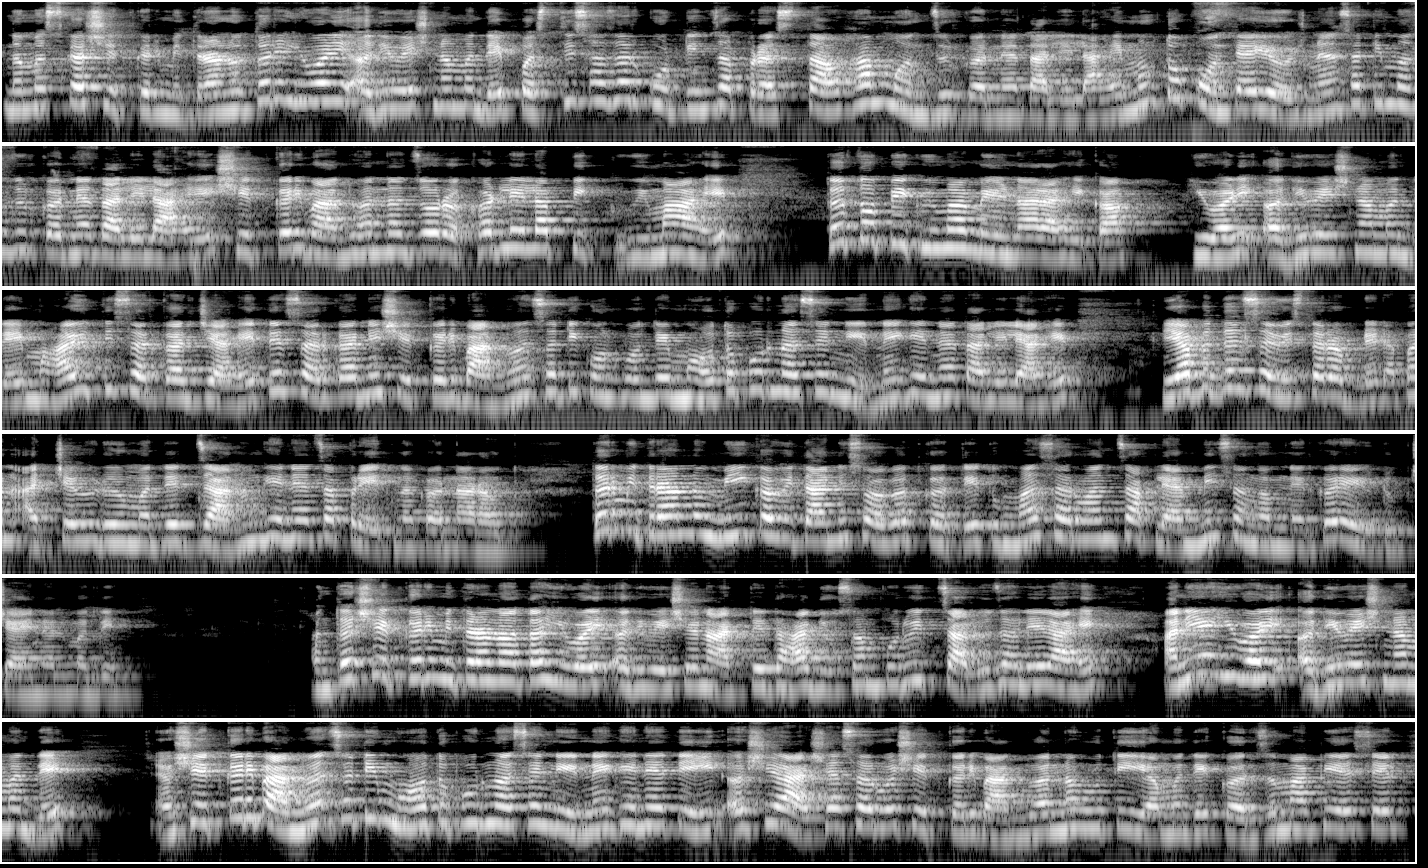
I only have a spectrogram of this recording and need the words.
नमस्कार शेतकरी मित्रांनो तर हिवाळी अधिवेशनामध्ये पस्तीस हजार कोटींचा प्रस्ताव हा मंजूर करण्यात आलेला आहे. मग तो कोणत्या योजनांसाठी मंजूर करण्यात आलेला आहे? शेतकरी बांधवांना जो रखडलेला पीक विमा आहे तर तो पीक विमा मिळणार आहे का? हिवाळी अधिवेशनामध्ये महायुती सरकार जे आहे ते सरकारने शेतकरी बांधवांसाठी कोणकोणते महत्त्वपूर्ण असे निर्णय घेण्यात आलेले आहे याबद्दल सविस्तर अपडेट आपण आजच्या व्हिडिओमध्ये जाणून घेण्याचा प्रयत्न करणार आहोत. तर मित्रांनो मी कविताने स्वागत करते तुम्हा सर्वांचं आपल्या आम्ही संगमनेरकर यूट्यूब चॅनलमध्ये तर शेतकरी मित्रांनो आता हिवाळी अधिवेशन आठ ते दहा दिवसांपूर्वीच चालू झालेलं आहे आणि या हिवाळी अधिवेशनामध्ये शेतकरी बांधवांसाठी महत्त्वपूर्ण असे निर्णय घेण्यात येईल अशी आशा सर्व शेतकरी बांधवांना होती. यामध्ये कर्जमाफी असेल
